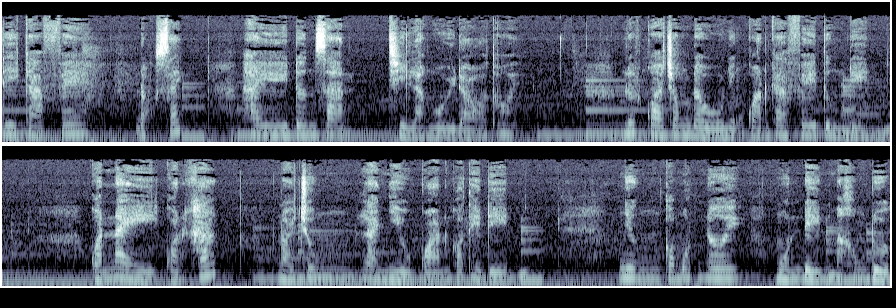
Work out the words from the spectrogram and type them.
ly cà phê, Đọc sách Hay đơn giản Chỉ là ngồi đó thôi. Lướt qua trong đầu những quán cà phê từng đến Quán này, quán khác. Nói chung là nhiều quán có thể đến. Nhưng có một nơi muốn đến mà không được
